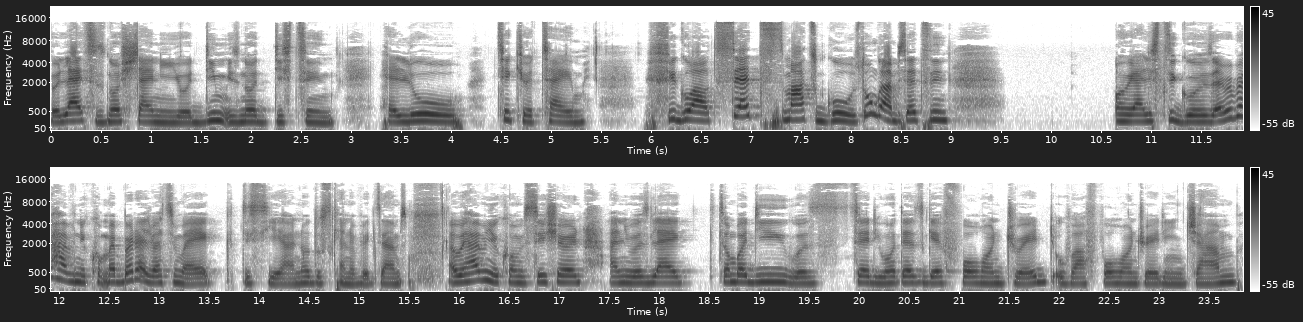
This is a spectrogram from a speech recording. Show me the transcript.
your light is not shining, your dim is not distant. Hello, take your time. Figure out, set smart goals. Don't go and be setting unrealistic goals. I remember having a my brother is writing my egg this year and all those kind of exams, and we're having a conversation, and he was like, somebody was said he wanted to get 400 over 400 in JAMB.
